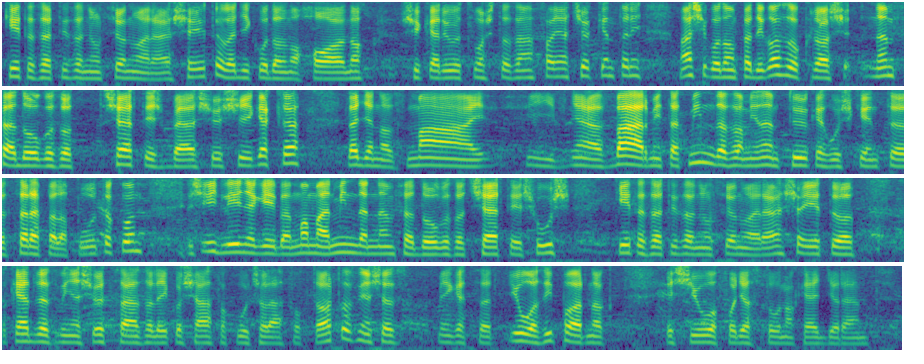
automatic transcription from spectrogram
2018. január 1-től egyik oldalon a halnak sikerült most az áfáját csökkenteni, másik oldalon pedig azokra nem feldolgozott sertés belsőségekre, legyen az máj, szív, nyelv, bármi, tehát mindaz, ami nem tőkehúsként szerepel a pultokon, és így lényegében ma már minden nem feldolgozott sertéshús 2018. január 1-től a kedvezményes 5%-os áfa kulcs alá fog tartozni, és ez még egyszer jó az iparnak, és jó a fogyasztónak egyaránt.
